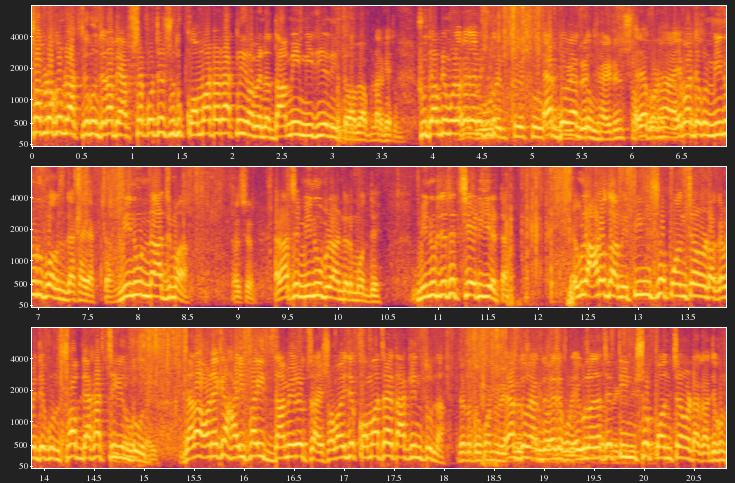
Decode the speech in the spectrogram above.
সব রকম রাখতে দেখুন যারা ব্যবসা করছেন শুধু কমাটা রাখলেই হবে না দামি মিডিয়ে নিতে হবে আপনাকে। শুধু আপনি মনে করেন আমি একদম একদম। হ্যাঁ এবার দেখুন মিনুর বক্স দেখাই একটা। মিনুর নাজমা। আচ্ছা। আর আছে মিনু ব্র্যান্ডের মধ্যে। মিনুর যাচ্ছে চেরি এটা। এগুলো আরও দামি তিনশো পঞ্চান্ন টাকা। আমি দেখুন সব দেখাচ্ছি কিন্তু। যারা অনেকে হাইফাই দামেরও চায় সবাই যে কমা চায় তা কিন্তু না। একদম একদম দেখুন এগুলো যাচ্ছে তিনশো পঞ্চান্ন টাকা। দেখুন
